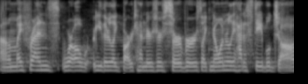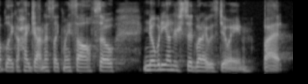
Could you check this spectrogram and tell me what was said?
Um, my friends were all either like bartenders or servers. Like no one really had a stable job, like a hygienist like myself. So nobody understood what I was doing. But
